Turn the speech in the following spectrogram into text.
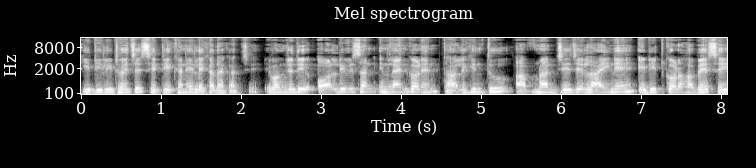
কি ডিলিট হয়েছে, সেটি এখানে লেখা দেখাচ্ছে। এবং যদি অল ডিভিশন ইনলাইন করেন, তাহলে কিন্তু আপনার যে যে লাইনে এডিট করা হবে, সেই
